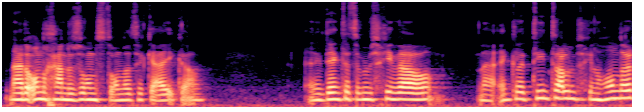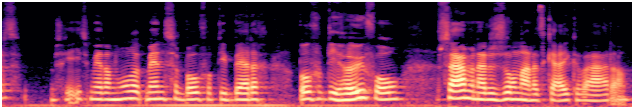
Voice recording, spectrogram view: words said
naar de ondergaande zon stonden te kijken. En ik denk dat er misschien wel nou, enkele tientallen, misschien honderd, misschien iets meer dan honderd mensen bovenop die berg, bovenop die heuvel, samen naar de zon aan het kijken waren.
